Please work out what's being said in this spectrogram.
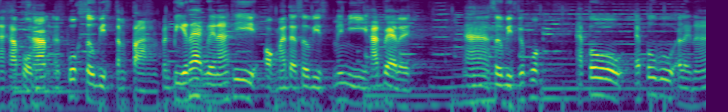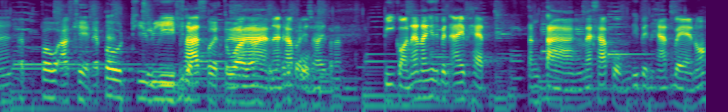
นะครับผมครับเอ่อพวก service ต่างๆ เป็นปีแรกเลยนะ ที่ออกมาแต่ service ไม่มีฮาร์ดแวร์เลย อ่า service ก็พวก Apple Apple อะไรนะ Apple Arcade Apple TV TV ที่แบบ Plus เปิดตัวอ่านะนะครับได้เปิดผมใช้ตอนนั้นปีก่อนหน้านั้นก็จะเป็น iPad ต่างๆ นะครับผมที่เป็นฮาร์ดแวร์เนาะ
